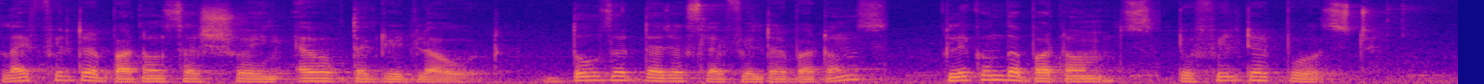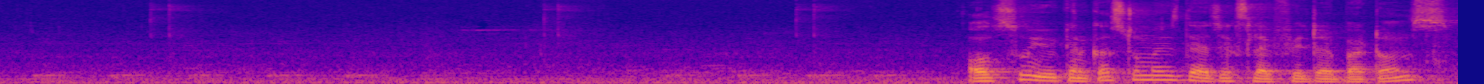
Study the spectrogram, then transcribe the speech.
live filter buttons are showing above the grid layout. Those are the Ajax live filter buttons. Click on the buttons to filter post. Also, you can customize the Ajax Live filter buttons.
